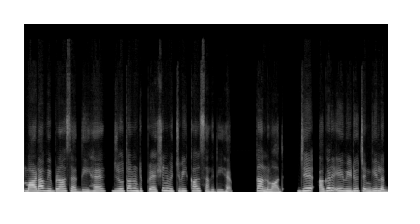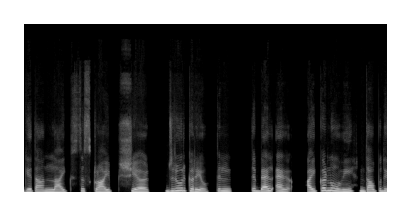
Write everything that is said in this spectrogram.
ਮਾੜਾ ਵੀ ਬਣਾ ਸਕਦੀ ਹੈ, ਜੋ ਤੁਹਾਨੂੰ ਡਿਪਰੈਸ਼ਨ ਵਿੱਚ ਵੀ ਕੱਢ ਸਕਦੀ ਹੈ। ਧੰਨਵਾਦ। ਜੇ ਅਗਰ ਇਹ ਵੀਡੀਓ ਚੰਗੀ ਲੱਗੇ ਤਾਂ ਲਾਈਕ ਸਬਸਕ੍ਰਾਈਬ ਸ਼ੇਅਰ ਜ਼ਰੂਰ ਕਰਿਓ ਤੇ ਬੈਲ ਆਈਕਨ ਨੂੰ ਵੀ ਦੱਬ ਦਿਓ।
